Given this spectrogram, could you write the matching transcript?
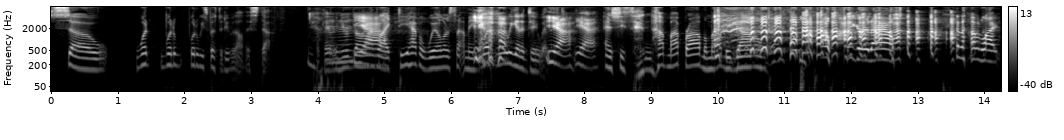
So, what what what are we supposed to do with all this stuff? Okay, when you're mm-hmm. gone, Yeah. like, do you have a will or something? I mean, what, what are we going to do with it? Yeah. Yeah. And she said, Not my problem. I'll be gone. I'll figure it out. And I'm like,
